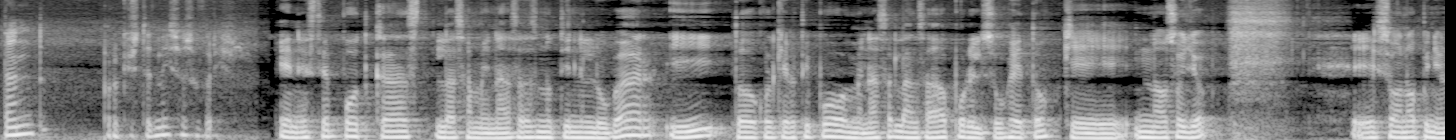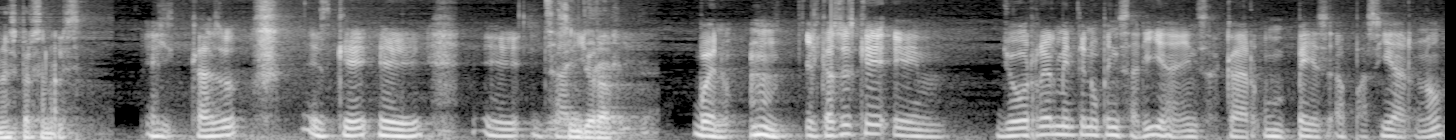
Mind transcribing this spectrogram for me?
tanto porque usted me hizo sufrir. En este podcast las amenazas no tienen lugar y todo cualquier tipo de amenaza lanzada por el sujeto que no soy yo eh, son opiniones personales. El caso es que... eh, eh, Sin llorar. Bueno, el caso es que yo realmente no pensaría en sacar un pez a pasear, ¿no?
